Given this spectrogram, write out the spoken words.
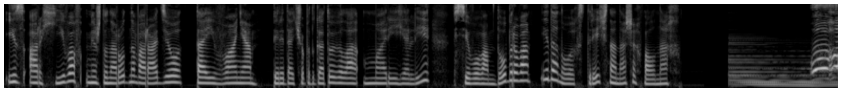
из архивов Международного радио Тайваня. Передачу подготовила Мария Ли. Всего вам доброго и до новых встреч на наших волнах. Oh.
